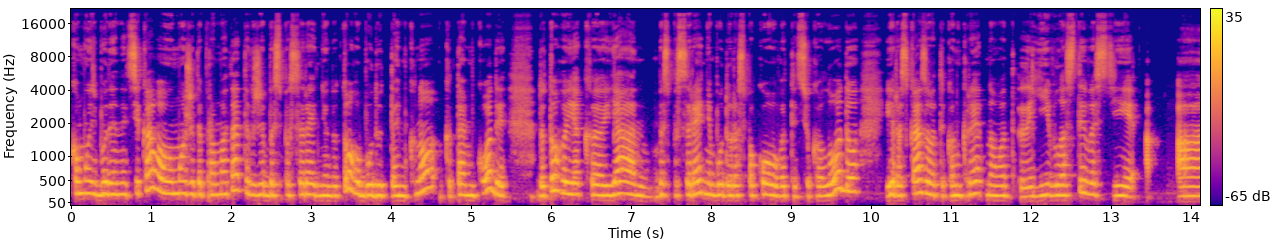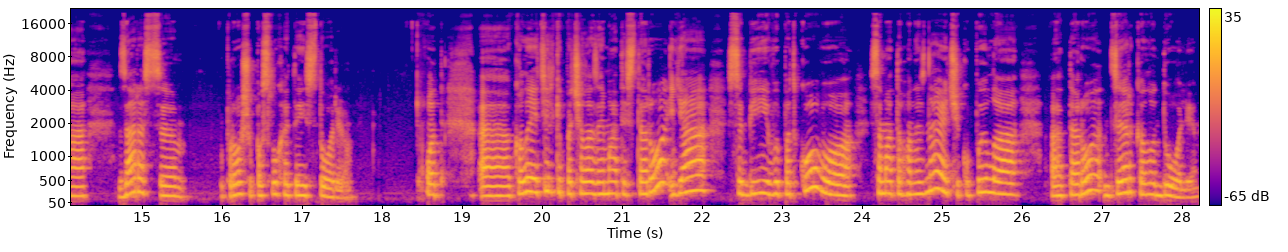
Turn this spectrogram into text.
комусь буде нецікаво, ви можете промотати вже безпосередньо до того, будуть тайм-коди, до того, як е, я безпосередньо буду розпаковувати цю колоду і розказувати конкретно от е, її властивості. А зараз прошу послухайте історію. От, е, коли я тільки почала займатися таро, я собі випадково, сама того не знаючи, купила е, таро дзеркало долі.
